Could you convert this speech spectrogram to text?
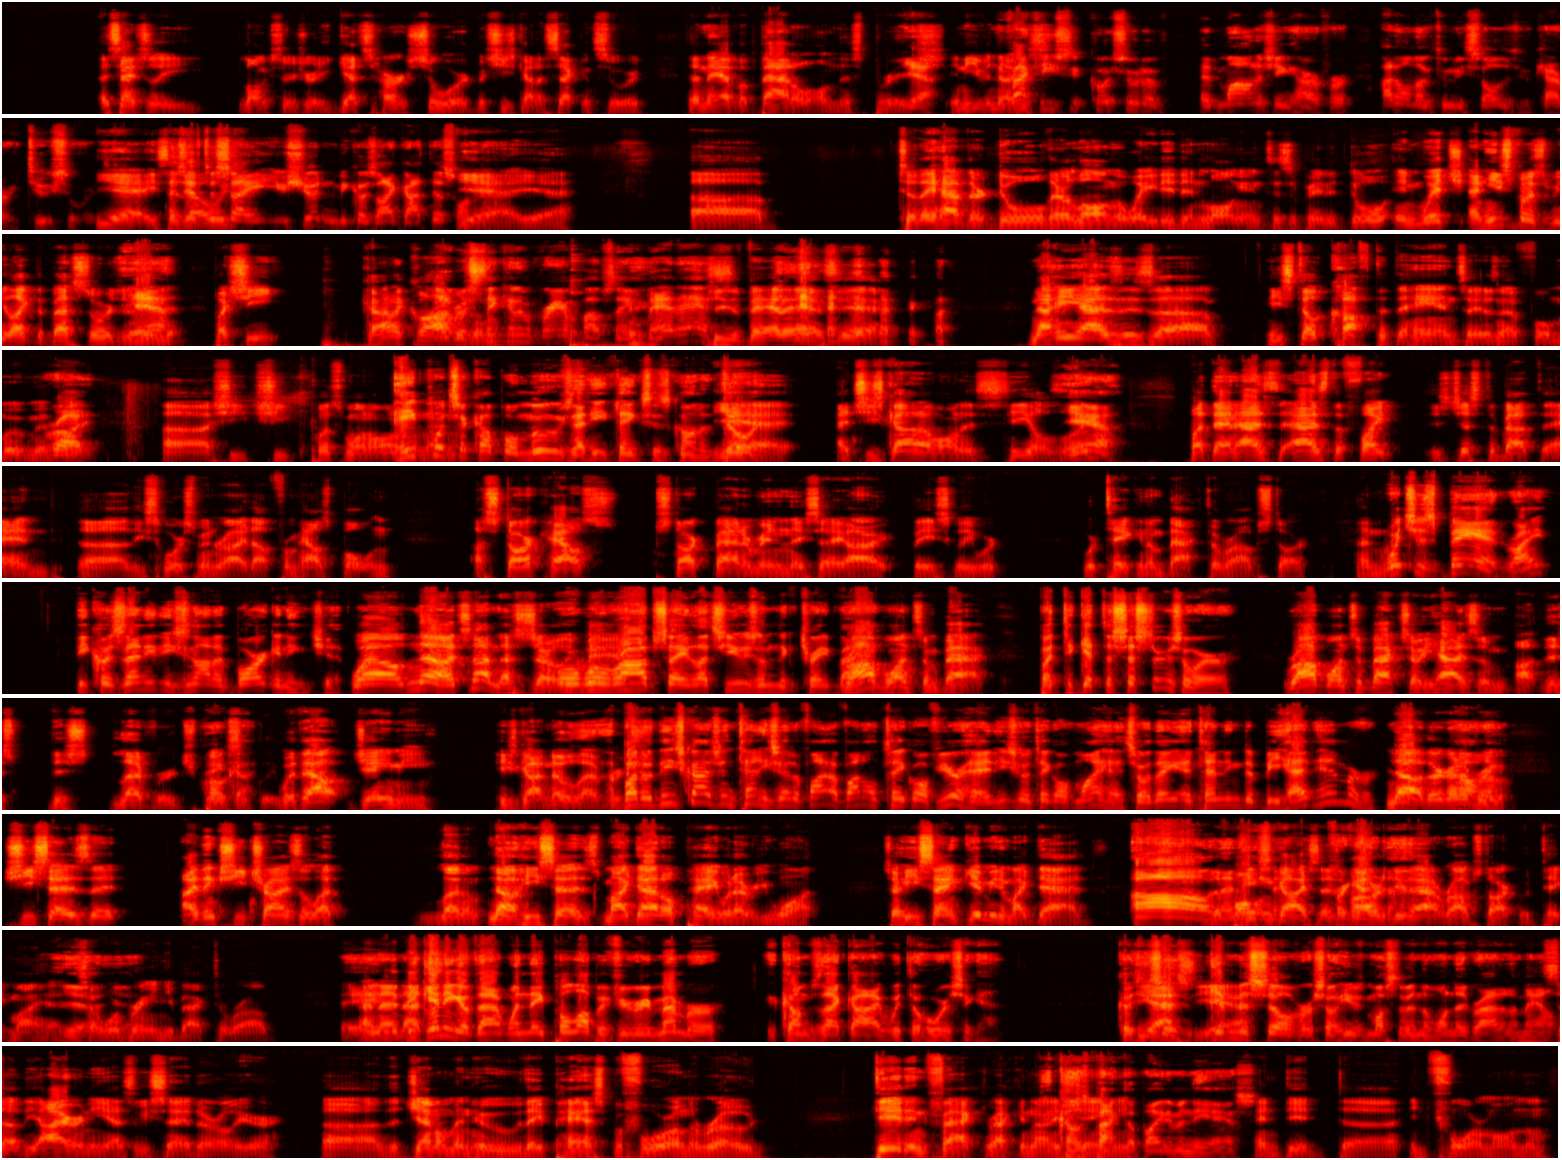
essentially, long story short, he gets her sword, but she's got a second sword. Then they have a battle on this bridge. Yeah. and even In though fact, he's, he's sort of admonishing her for I don't know too many soldiers who carry two swords, yeah, he says as if "I to say you shouldn't because I got this one. Yeah, now." yeah. Uh, so they have their duel, their long-awaited and long-anticipated duel, in which, and he's supposed to be like the best swordsman, Yeah. the- but she kind of clobbers him. I was him. thinking of Grandpa saying badass. She's a badass, yeah. now he has his, uh, he's still cuffed at the hand, so he doesn't have full movement. right. Uh, she she puts one on. He him puts a couple moves that he thinks is going to then, do yeah, it. and she's got him on his heels. Like, yeah. But then, as as the fight is just about to end, uh, these horsemen ride up from House Bolton, a Stark house, Stark bannerman, and they say, "All right, basically, we're we're taking them back to Robb Stark." And Which is bad, right? Because then he's not a bargaining chip. well, no, it's not necessarily. Or will bad. Robb say, "Let's use him to trade back"? Robb wants him back. But to get the sisters, or Robb wants him back, so he has him uh, this this leverage Okay. basically. Without Jaime, he's got no leverage. but are these guys intending? He said, "If I if I don't take off your head, he's going to take off my head." So are they intending to behead him, or No, they're gonna Oh, bring. no. She says that. I think she tries to let let him. No, he says my dad'll pay whatever you want. So he's saying, "Give me to my dad." oh, the Bolton saying, guy says, "If I were to do that, Robb Stark would take my head." Yeah, so we're yeah. bringing you back to Robb. In And the beginning of that, when they pull up, if you remember, it comes that guy with the horse again. Because he Yes, says, "Give him yeah. his silver," so he must have been the one that ratted him out. So the irony, as we said earlier, uh, the gentleman who they passed before on the road did in fact recognize It comes Jaime back to bite him in the ass. and did uh, inform on them.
